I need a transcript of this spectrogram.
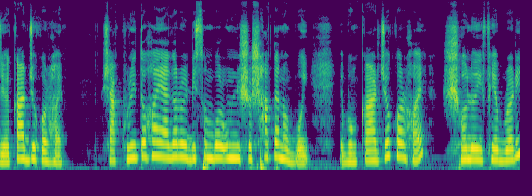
যে কার্যকর হয়। স্বাক্ষরিত হয় এগারোই ডিসেম্বর উনিশশো সাতানব্বই এবং কার্যকর হয় ষোলোই ফেব্রুয়ারি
